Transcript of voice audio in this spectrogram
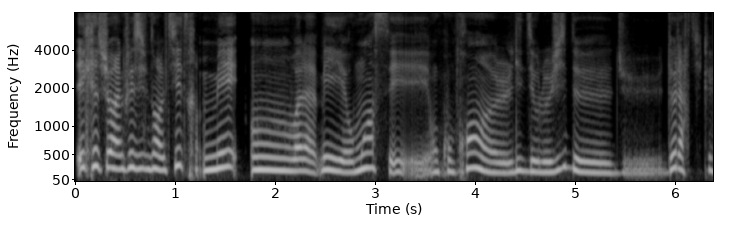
écriture inclusive dans le titre, mais on voilà, mais au moins c'est, on comprend l'idéologie de, du, de l'article.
